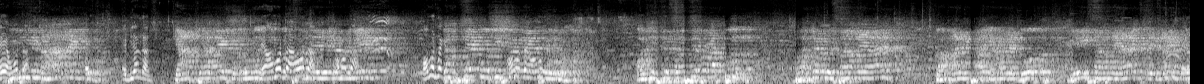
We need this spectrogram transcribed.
ए अमरदा इन्होंने कहा था इनको ए बिलांदा कि आप जाके शत्रुघ्न ए, अमरदा, अमरदा, अमरदा। अमरदा का कब से कोशिश कर अमरदा, रहे थे वो लोग। और जिससे सबसे बड़ा पुल बनकर कोई सामने आए तो हमारे भाई, हमारे दोस्त यही सामने आए, इसलिए मैं इनका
